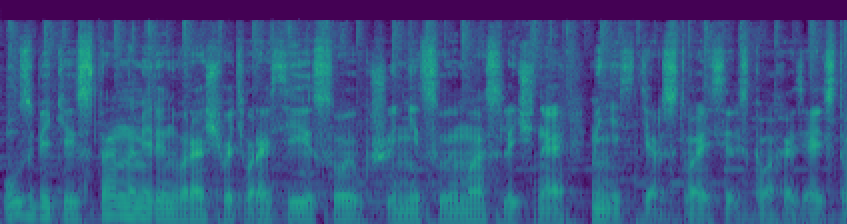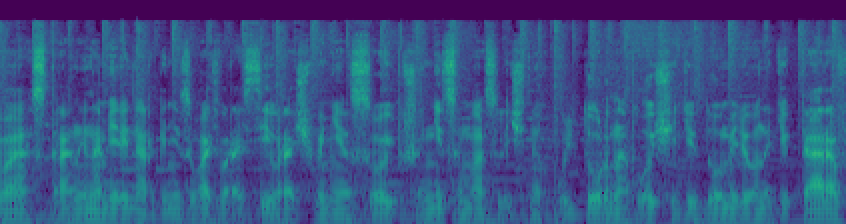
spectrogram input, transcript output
Узбекистан намерен выращивать в России сою, пшеницу и масличное. Министерство сельского хозяйства страны намерено организовать в России выращивание сои, пшеницы, масличных культур на площади до миллиона гектаров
